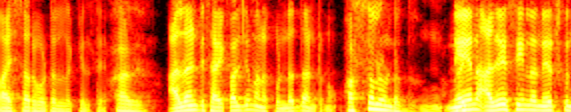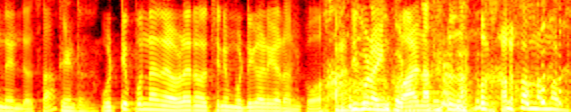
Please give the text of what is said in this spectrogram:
ఫైవ్ స్టార్ హోటల్లోకి వెళ్తే. అది. అలాంటి సైకాలజీ మనకు ఉండద్దు అంటున్నావు. అస్సలు ఉండద్దు నేను అదే సీన్లో నేర్చుకుంది ఏంటి తెలుసా? ఏంటది? ఉట్టి పున్న ఎవడైనా వచ్చి నీ ముడ్డి కడిగాడు అనుకో. అది కూడా ఇంకో వాడు అసలు అస్సలు నమ్మద్దు.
